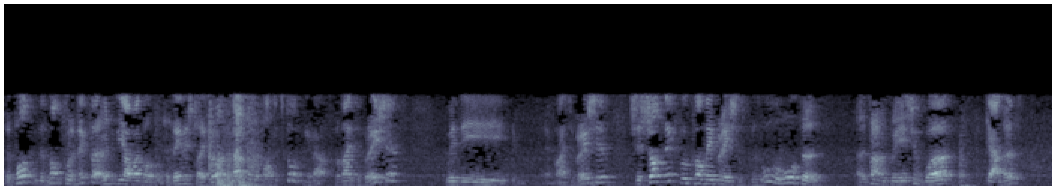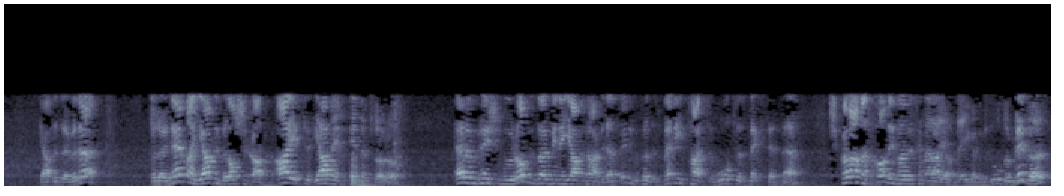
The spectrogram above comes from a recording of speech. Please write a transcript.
The pasuk does not call a mikveh only the yamagodol. The Danish Torah, that's what the pasuk's talking about. The Ma'aser Bereshit, with the Ma'aser Bereshit, sheshot mikveh kol Bereshit, because all the waters at the time of creation were gathered, gathered over there. But though nema yamin beloshin rabin, I it says yamin in the plural. Elam b'nei shmurot though mina yamin harbi. That's only because there's many types of waters mixed in there. There you go. Because all the rivers,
